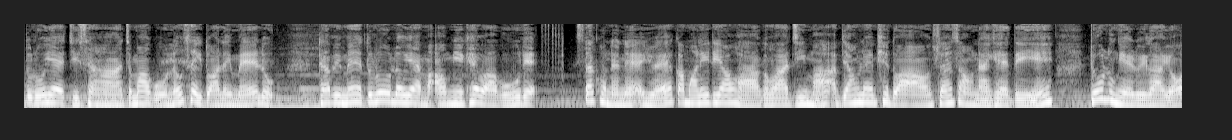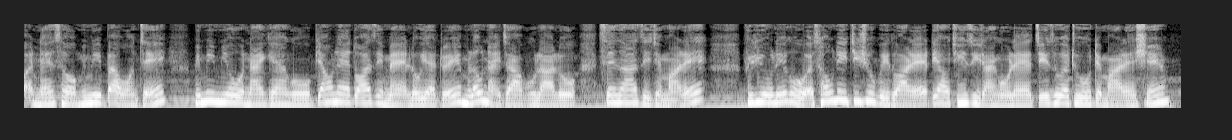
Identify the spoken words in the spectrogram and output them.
သူတို့ရဲ့ကြီးစံဟာကျမကိုနှုတ်ဆက်သွားလိမ့်မယ်လို့ဒါပေမဲ့သူတို့လောက်ရမအောင်မြင်ခဲ့ပါဘူးတဲ့။ စက်ခွန်နဲ့အရွယ်ကောင်မလေးတယောက်ဟာကဘာကြီးမှာအပြောင်းလဲဖြစ်သွားအောင်စွမ်းဆောင်နိုင်ခဲ့သေးရင်တို့လူငယ်တွေကရောအ ਨੇ ဆုံးမိမိပတ်ဝန်းကျင်မိမိမျိုးနိုင်ငံကိုပြောင်းလဲသွားစေမဲ့အလုပ်ရက်တွေမလုပ်နိုင်ကြဘူးလားလို့စဉ်းစားစီခြင်းပါတယ်ဗီဒီယိုလေးကိုအဆုံးထိကြည့်ရှုပေးသွားတဲ့တယောက်ချင်းစီတိုင်းကိုလည်းကျေးဇူးအထူးတင်ပါတယ်ရှင်။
